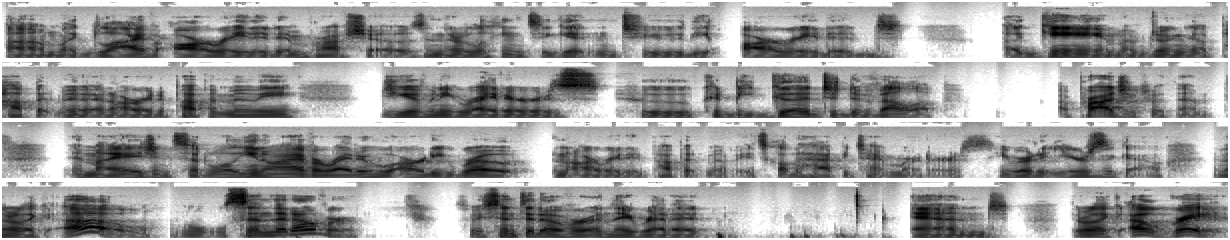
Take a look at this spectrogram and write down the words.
um, like live R-rated improv shows, and they're looking to get into the R-rated uh, game of doing a puppet movie, an R-rated puppet movie. Do you have any writers who could be good to develop a project with them? And my agent said, Well, you know, I have a writer who already wrote an R rated puppet movie. It's called The Happy Time Murders. He wrote it years ago. And they're like, Oh, we'll send it over. So we sent it over and they read it. And they were like, Oh, great.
